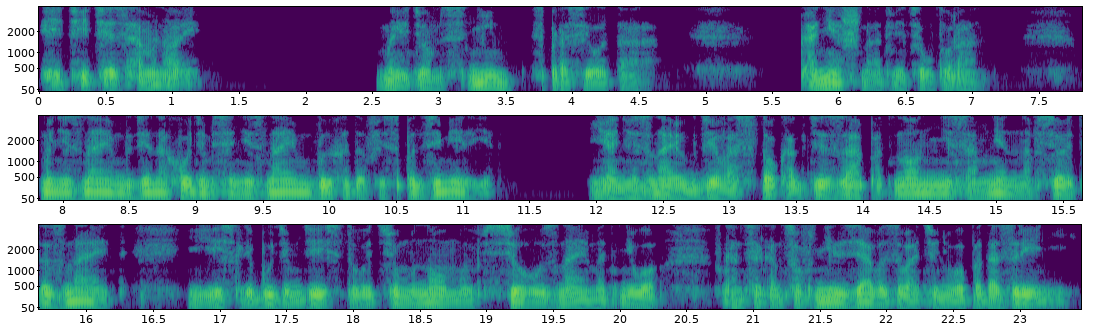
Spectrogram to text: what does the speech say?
«Идите за мной!» «Мы идем с ним?» — спросила Тара. «Конечно», — ответил Туран. «Мы не знаем, где находимся, не знаем выходов из подземелья. Я не знаю, где восток, а где запад, но он, несомненно, все это знает. И если будем действовать умно, мы все узнаем от него. В конце концов, нельзя вызывать у него подозрений.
